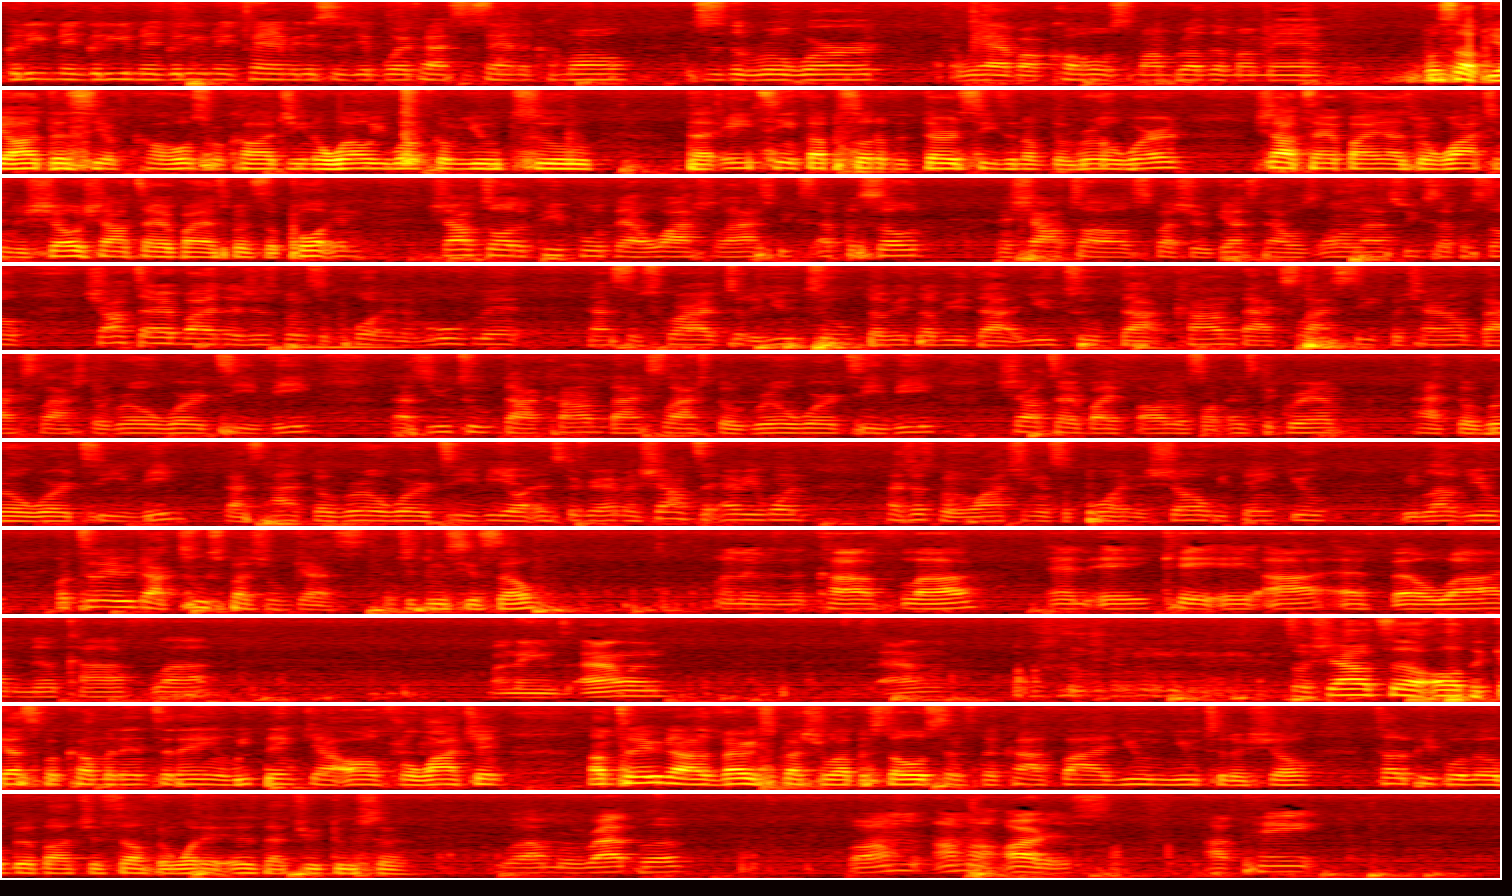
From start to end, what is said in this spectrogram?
Good, evening, good evening, good evening, family. This is your boy Pastor Sander Cameau. This is the real word, and we have our co-host, my brother, my man. What's up, y'all? This is your co-host Ricardo Gino. Well, we welcome you to the 18th episode of the third season of the Real Word. Shout out to everybody that's been watching the show. Shout out to everybody that's been supporting. Shout out to all the people that watched last week's episode, and shout out to our special guest that was on last week's episode. Shout out to everybody that's just been supporting the movement. That subscribe to the YouTube www.youtube.com backslash C for channel backslash the Real Word TV. That's youtube.com backslash the Real Word TV. Shout out to everybody following us on Instagram at the Real Word TV. That's at the Real Word TV on Instagram. And shout out to everyone that's just been watching and supporting the show. We thank you. We love you. But today we got two special guests. Introduce yourself. My name is Nakai Fly, N A K A I F L Y, Nakai Fly. My name's Allen. It's Allen. So shout out to all the guests for coming in today, and we thank y'all all for watching. Um, today we got a very special episode since the Fi you new to the show. Tell the people a little bit about yourself and what it is that you do, sir. Well, I'm a rapper. Well, I'm I'm an artist. I paint,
